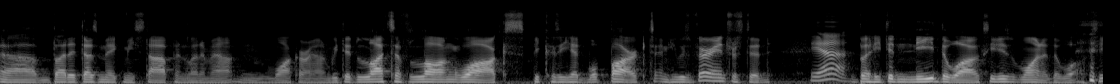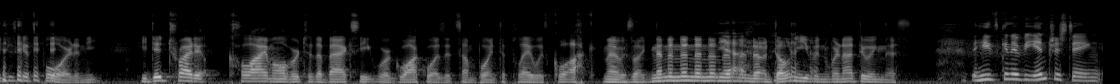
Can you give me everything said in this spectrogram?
Uh, but it does make me stop and let him out and walk around. We did lots of long walks because he had w- barked and he was very interested, Yeah. but he didn't need the walks. He just wanted the walks. He just gets bored and he he did try to climb over to the back seat where Guac was at some point to play with Guac, and I was like, no, no, no, no, no, no, Yeah. no, no, don't even. We're not doing this. He's going to be interesting.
